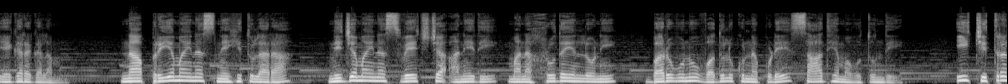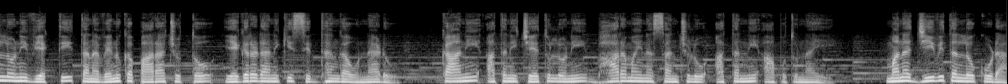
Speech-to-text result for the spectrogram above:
ఎగరగలం. నా ప్రియమైన స్నేహితులారా నిజమైన స్వేచ్ఛ అనేది మన హృదయంలోని బరువును వదులుకున్నప్పుడే సాధ్యమవుతుంది. ఈ చిత్రంలోని వ్యక్తి తన వెనుక పారాచుత్తో ఎగరడానికి సిద్ధంగా ఉన్నాడు కానీ అతని చేతుల్లోని భారమైన సంచులు అతన్ని ఆపుతున్నాయి. మన జీవితంలో కూడా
